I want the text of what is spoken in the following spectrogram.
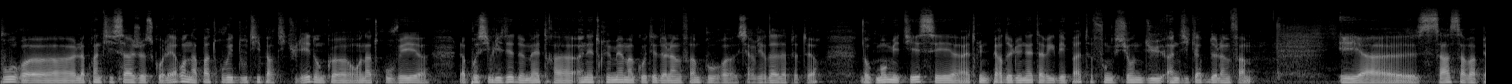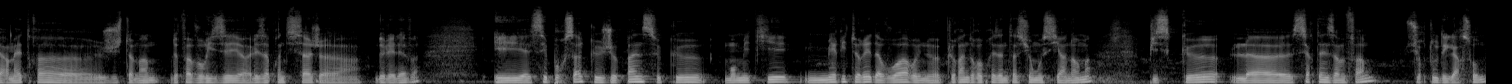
pour euh, l'apprentissage scolaire, on n'a pas trouvé d'outil particulier. Donc on a trouvé la possibilité de mettre un être humain à côté de l'enfant pour servir d'adaptateur. Donc mon métier, c'est être une paire de lunettes avec des pattes fonction du handicap de l'enfant. Et ça, ça va permettre justement de favoriser les apprentissages de l'élève et c'est pour ça que je pense que mon métier mériterait d'avoir une plus grande représentation aussi en homme, puisque certains enfants, surtout des garçons,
